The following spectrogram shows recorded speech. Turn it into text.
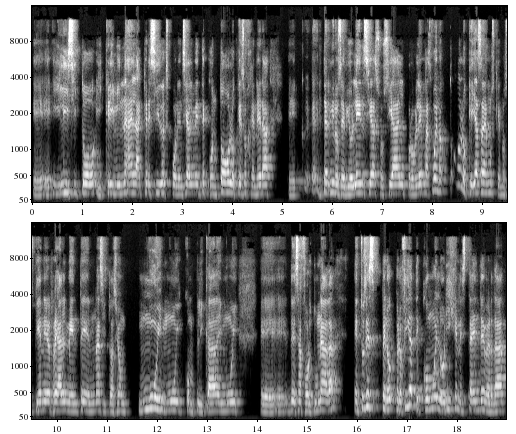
eh, ilícito y criminal ha crecido exponencialmente con todo lo que eso genera eh, en términos de violencia social, problemas, bueno, todo lo que ya sabemos que nos tiene realmente en una situación muy, muy complicada y muy eh, desafortunada. Entonces, pero, pero fíjate cómo el origen está en de verdad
